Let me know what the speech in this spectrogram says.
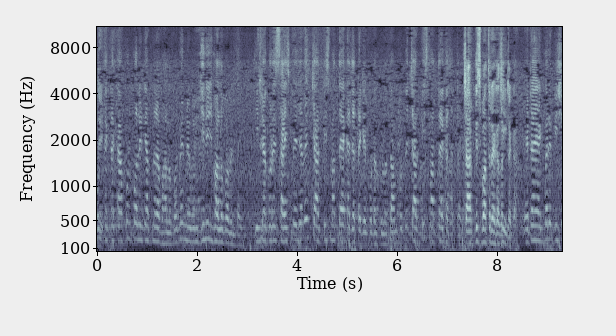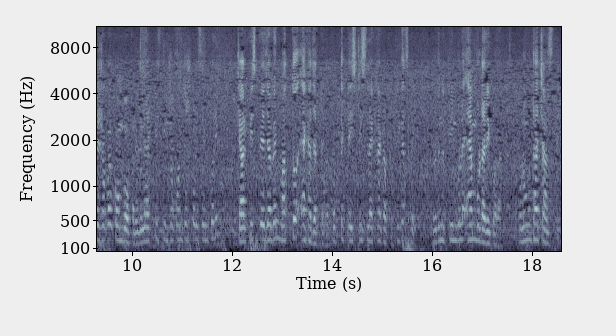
প্রত্যেকটা কাপড় কোয়ালিটি আপনারা ভালো পাবেন এবং জিনিস ভালো পাবেন তাই। তিনটা করে সাইজ পেয়ে যাবেন চার পিস মাত্র এক হাজার টাকায় প্রোডাক্টগুলো। দাম পড়বে চার পিস মাত্র এক হাজার টাকা। চার পিস মাত্র এক হাজার টাকা। এটা একবারে বিশেষ অফার কম্বো অফার এগুলো এক পিস তিনশো পঞ্চাশ করে সেল করি। চার পিস পেয়ে যাবেন মাত্র এক হাজার টাকা। প্রত্যেকটা স্টিচ লেখা কাপড় ঠিক আছে? ভাই এগুলো কিন্তু প্রিন্টগুলো এমব্রয়ডারি করা। কোনো উঠার চান্স নেই।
